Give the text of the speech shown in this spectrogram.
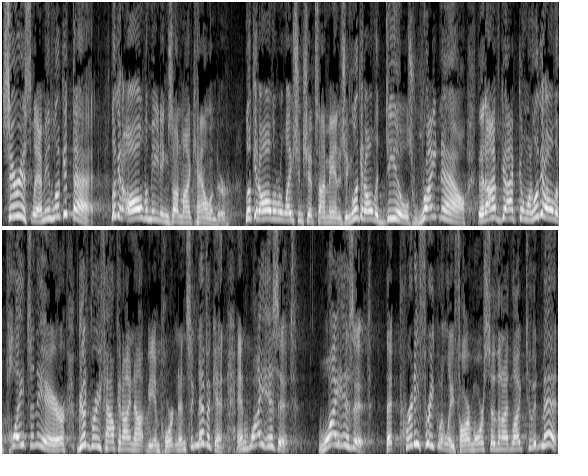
seriously, I mean, look at that. Look at all the meetings on my calendar. Look at all the relationships I'm managing. Look at all the deals right now that I've got going. Look at all the plates in the air. Good grief, how could I not be important and significant? And why is it? Why is it that pretty frequently, far more so than I'd like to admit,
